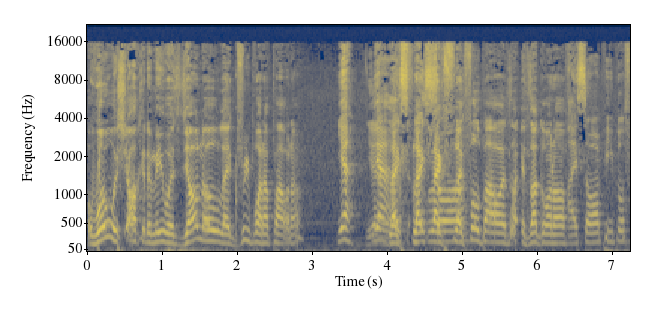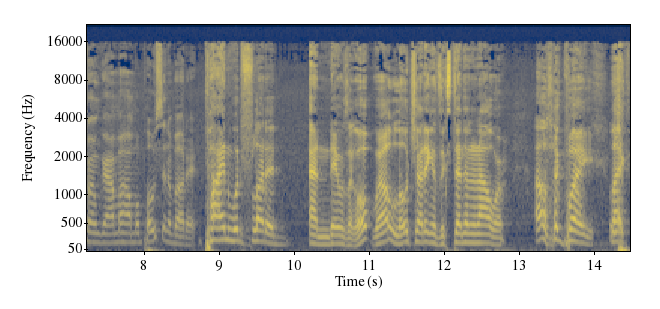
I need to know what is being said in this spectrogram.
What was shocking to me was y'all know like Freeport have power now, Yeah, Yeah. yeah. like I s- like I like saw, like full power. It's not, it's not going off. I saw people from Grand Bahama posting about it. Pinewood flooded, and they was like, "Oh well, load shedding is extended an hour." I was like, "Boy, like."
